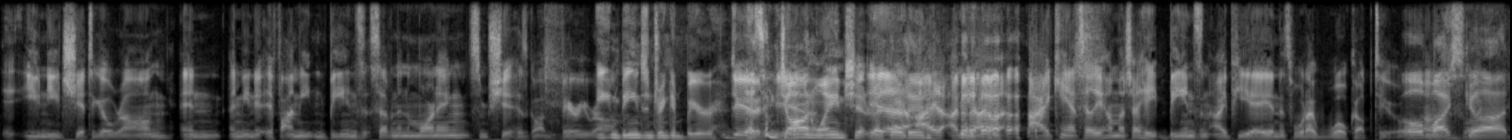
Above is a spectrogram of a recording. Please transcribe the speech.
you need shit to go wrong. And I mean, if I'm eating beans at seven in the morning, some shit has gone very wrong. Eating beans and drinking beer. Dude, That's some John yeah. Wayne shit right there, dude. I, I mean, I, I can't tell you how much I hate beans and IPA, and it's what I woke up to. oh I was my just like, god.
